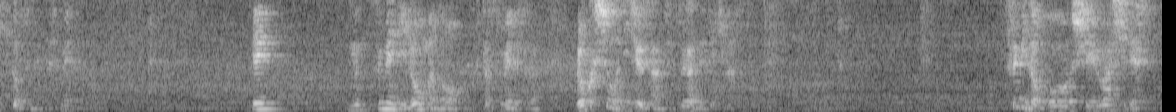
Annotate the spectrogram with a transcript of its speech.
一つ目ですね。で6つ目にローマの2つ目ですが6章23節が出てきます。罪の報酬は死です。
